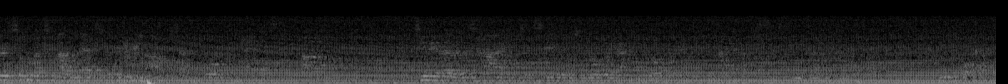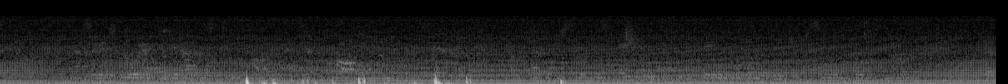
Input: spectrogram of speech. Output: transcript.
heard so much about Master Lee outside the world past. Um, Too many other times to say there's no way I can go there. And I have sixteen hundred people. And I said, there's no way I can get out of this deep part. I had to call them and I said, I'm having to sit this paper. They were one of the keep sending posts and I said, "Yeah,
